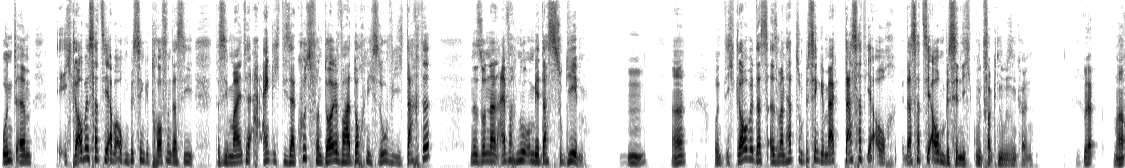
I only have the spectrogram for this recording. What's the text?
Und ähm, ich glaube, es hat sie aber auch ein bisschen getroffen, dass sie, dass sie meinte, eigentlich dieser Kuss von Doyle war doch nicht so, wie ich dachte, ne, sondern einfach nur, um mir das zu geben. Mhm. Ja? Und ich glaube, dass, also man hat so ein bisschen gemerkt, das hat ihr auch, das hat sie auch ein bisschen nicht gut verknusen können. Ja. Ja.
